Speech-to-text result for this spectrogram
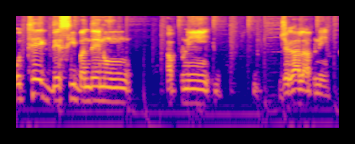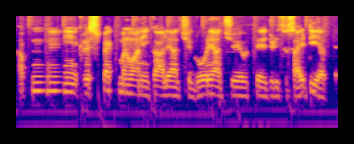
ਉੱਥੇ ਇੱਕ ਦੇਸੀ ਬੰਦੇ ਨੂੰ ਆਪਣੀ ਜਗ੍ਹਾ ਲੱਭਣੀ, ਆਪਣੀ ਇੱਕ ਰਿਸਪੈਕਟ ਮਨਵਾਣੀ ਕਾਲਿਆਂ ਚ, ਗੋਰਿਆਂ ਚ ਉੱਤੇ ਜਿਹੜੀ ਸੋਸਾਇਟੀ ਹੈ ਉੱਤੇ।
